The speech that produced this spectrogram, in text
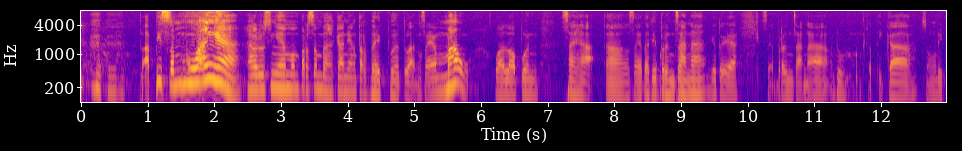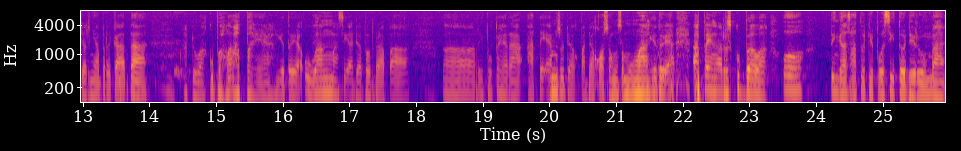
Tapi semuanya harusnya mempersembahkan yang terbaik buat Tuhan. Saya mau walaupun saya uh, saya tadi berencana gitu ya. Saya berencana aduh ketika song leadernya berkata, aduh aku bawa apa ya gitu ya. Uang masih ada beberapa uh, ribu perak ATM sudah pada kosong semua gitu ya. Apa yang harus kubawa? Oh, tinggal satu deposito di rumah,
